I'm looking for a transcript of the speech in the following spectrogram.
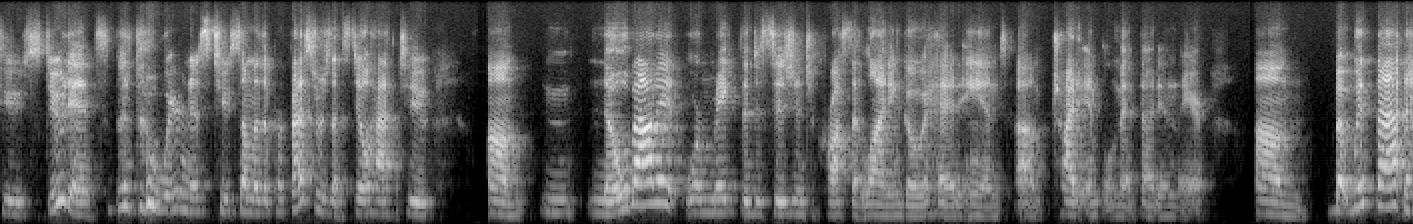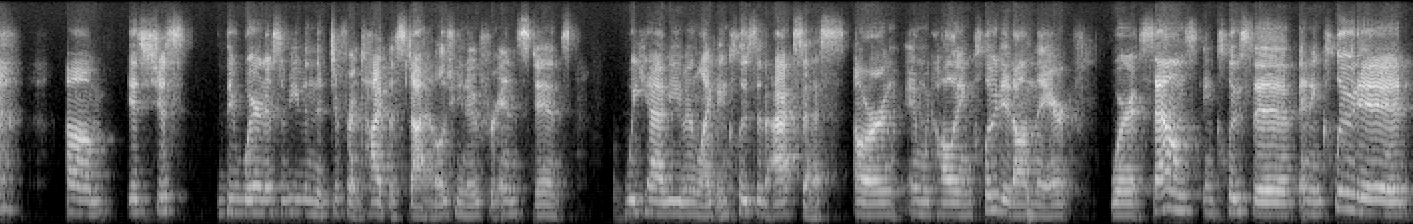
to students, but the awareness to some of the professors that still have to um, know about it or make the decision to cross that line and go ahead and um, try to implement that in there. Um, but with that, um, it's just the awareness of even the different type of styles, you know, for instance, we have even like inclusive access or, and we call it included on there where it sounds inclusive and included,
